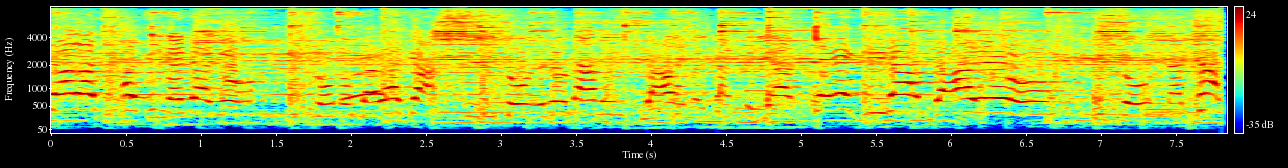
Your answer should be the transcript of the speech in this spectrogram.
が君を探し始めたよ。その騒がしい声の涙をめかけやってきたんだよ。そんな革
